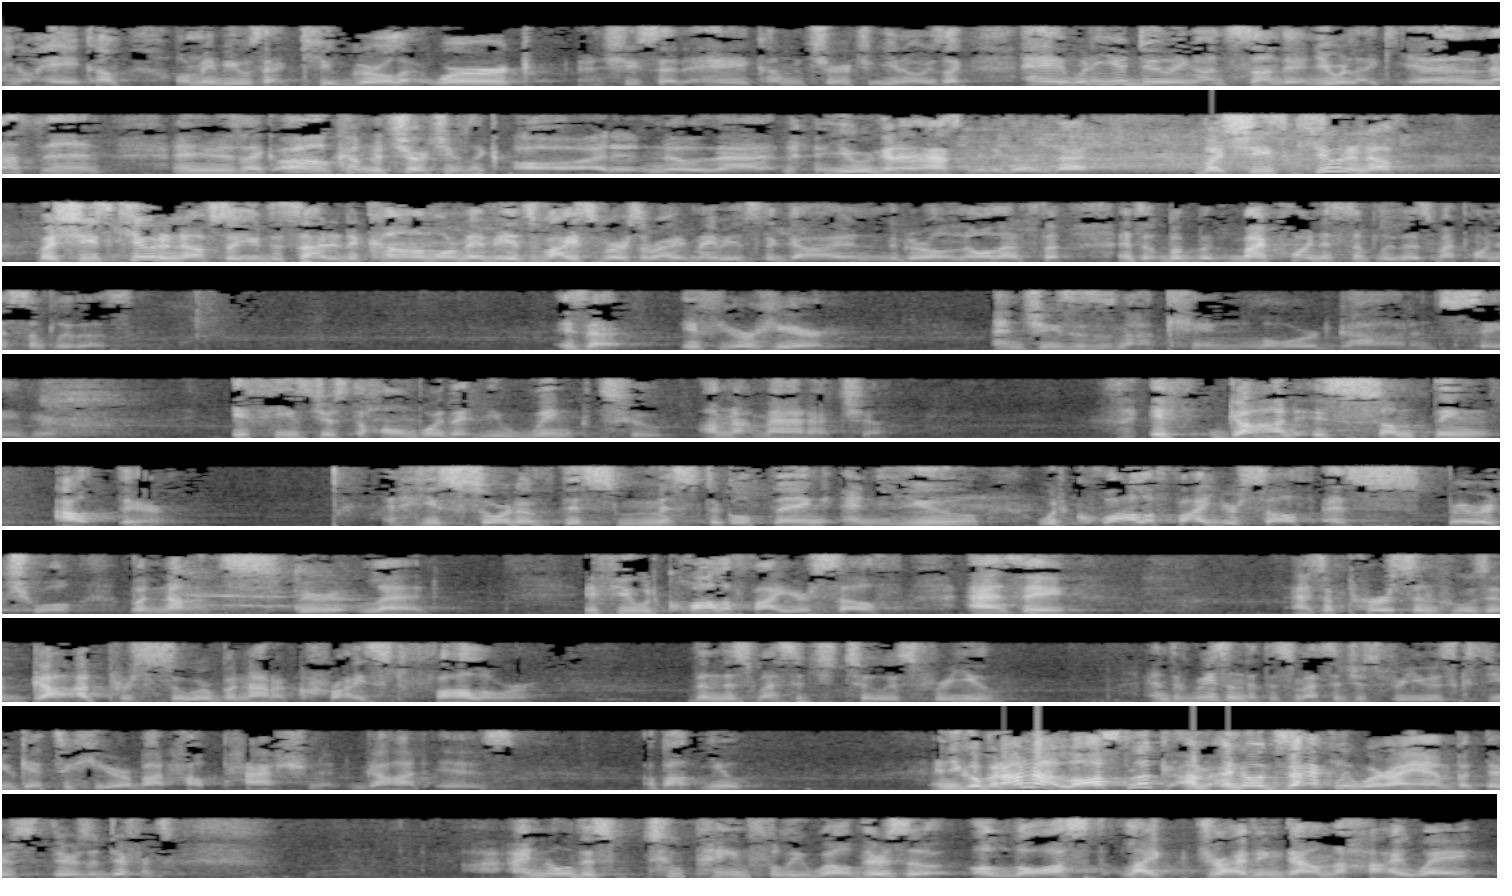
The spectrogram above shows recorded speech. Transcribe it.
you know, hey, come. Or maybe it was that cute girl at work, and she said, hey, come to church. You know, he's like, hey, what are you doing on Sunday? And you were like, yeah, nothing. And he was like, oh, come to church. And he was like, oh, I didn't know that. you were going to ask me to go to that. But she's cute enough. But she's cute enough, so you decided to come, or maybe it's vice versa, right? Maybe it's the guy and the girl and all that stuff. And so, but, but my point is simply this. My point is simply this. Is that if you're here and Jesus is not King, Lord, God, and Savior, if He's just a homeboy that you wink to, I'm not mad at you. If God is something out there, and he's sort of this mystical thing, and you would qualify yourself as spiritual, but not spirit led. If you would qualify yourself as a, as a person who's a God pursuer, but not a Christ follower, then this message too is for you. And the reason that this message is for you is because you get to hear about how passionate God is about you. And you go, but I'm not lost. Look, I'm, i know exactly where I am, but there's, there's a difference. I know this too painfully well. There's a, a lost, like driving down the highway,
